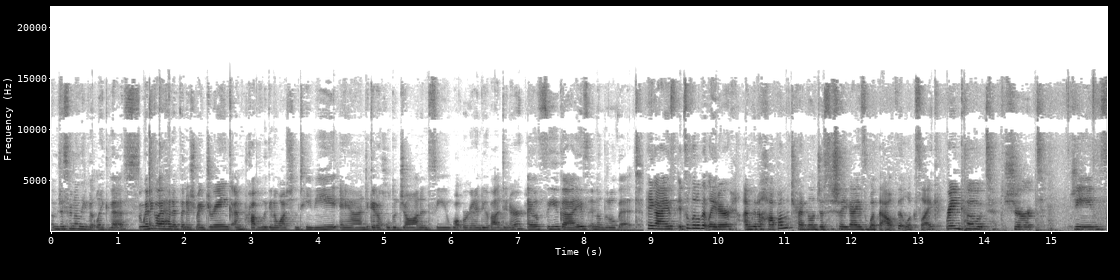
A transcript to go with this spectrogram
I'm just gonna leave it like this. I'm gonna go ahead and finish my drink. I'm probably gonna watch some TV and get a hold of John and see what we're gonna do about dinner. I will see you guys in a little bit. Hey guys, it's a little bit later. I'm gonna hop on the treadmill just to show you guys what the outfit looks like. Raincoat, shirt, jeans,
